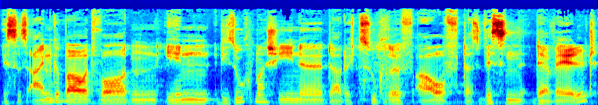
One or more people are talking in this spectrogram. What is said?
ist es eingebaut worden in die Suchmaschine, dadurch Zugriff auf das Wissen der Welt,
